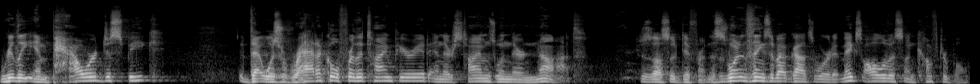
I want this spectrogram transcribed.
really empowered to speak, that was radical for the time period, and there's times when they're not, which is also different. This is one of the things about God's word. It makes all of us uncomfortable.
